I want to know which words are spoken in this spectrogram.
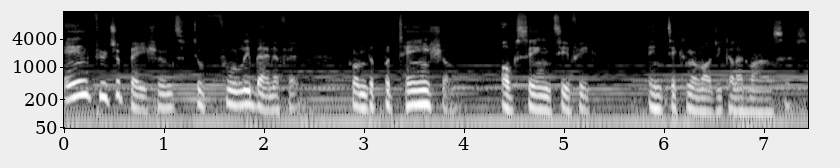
and future patients to fully benefit from the potential of scientific and technological advances.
